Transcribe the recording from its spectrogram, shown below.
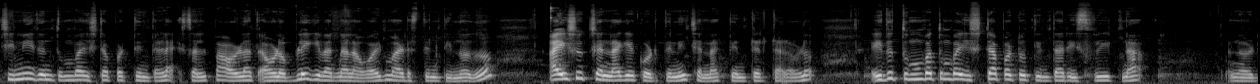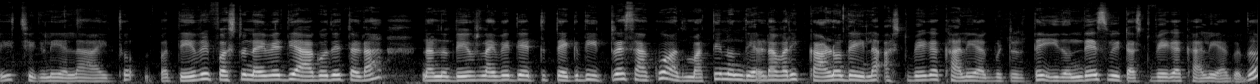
ಚಿನ್ನಿ ಇದನ್ನು ತುಂಬ ಇಷ್ಟಪಟ್ಟು ತಿಂತಾಳೆ. ಸ್ವಲ್ಪ ಅವಳ, ಅವಳೊಬ್ಳಿಗೆ ಇವಾಗ ನಾನು ಅವಾಯ್ಡ್ ಮಾಡಿಸ್ತೀನಿ ತಿನ್ನೋದು. ಐಶುಗೆ ಚೆನ್ನಾಗೇ ಕೊಡ್ತೀನಿ, ಚೆನ್ನಾಗಿ ತಿಂತಿರ್ತಾಳೆ ಅವಳು. ಇದು ತುಂಬ ತುಂಬ ಇಷ್ಟಪಟ್ಟು ತಿಂತಾರೆ ಈ ಸ್ವೀಟ್ನ ನೋಡಿ ಚಿಗಳಿ ಎಲ್ಲ ಆಯಿತು. ದೇವ್ರಿಗೆ ಫಸ್ಟು ನೈವೇದ್ಯ ಆಗೋದೇ ತಡ. ನಾನು ದೇವ್ರ ನೈವೇದ್ಯ ಎತ್ತು ತೆಗೆದು ಇಟ್ಟರೆ ಸಾಕು. ಅದು ಮತ್ತಿನ್ನೊಂದು ಎರಡು ಅವರಿಗೆ ಕಾಣೋದೇ ಇಲ್ಲ. ಅಷ್ಟು ಬೇಗ ಖಾಲಿ ಆಗಿಬಿಟ್ಟಿರುತ್ತೆ. ಇದೊಂದೇ ಸ್ವೀಟ್ ಅಷ್ಟು ಬೇಗ ಖಾಲಿ ಆಗೋದು.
